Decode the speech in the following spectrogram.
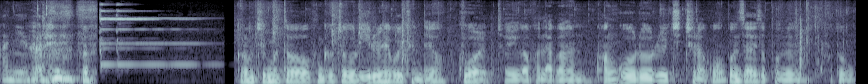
아니에요. 그럼 지금부터 본격적으로 일을 해볼 텐데요. 9월 저희가 나간 광고료를 지출하고 본사에서 보는 구독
